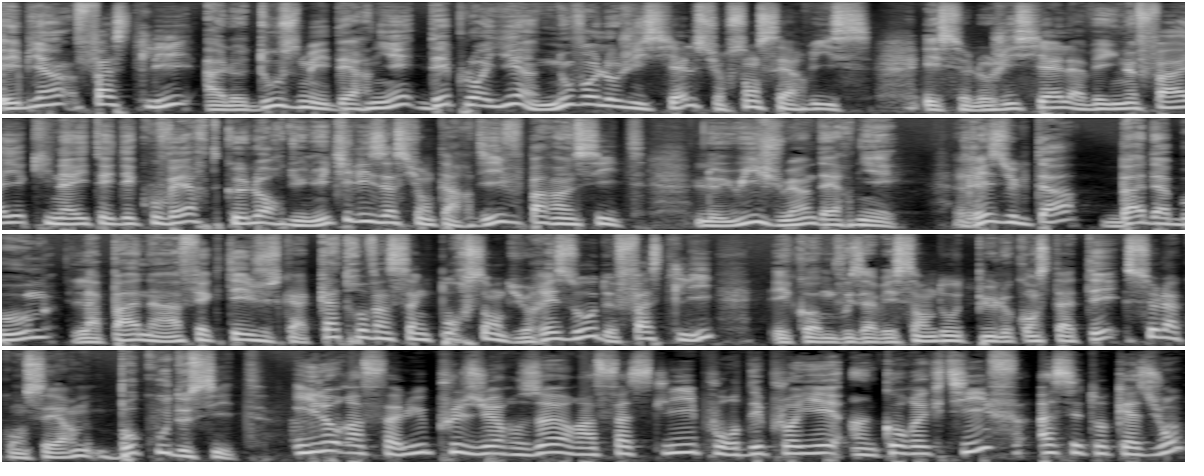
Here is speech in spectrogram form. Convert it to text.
Eh bien, Fastly a le 12 mai dernier déployé un nouveau logiciel sur son service. Et ce logiciel avait une faille qui n'a été découverte que lors d'une utilisation tardive par un site, le 8 juin dernier. Résultat, badaboum, la panne a affecté jusqu'à 85% du réseau de Fastly et comme vous avez sans doute pu le constater, cela concerne beaucoup de sites. Il aura fallu plusieurs heures à Fastly pour déployer un correctif. À cette occasion,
